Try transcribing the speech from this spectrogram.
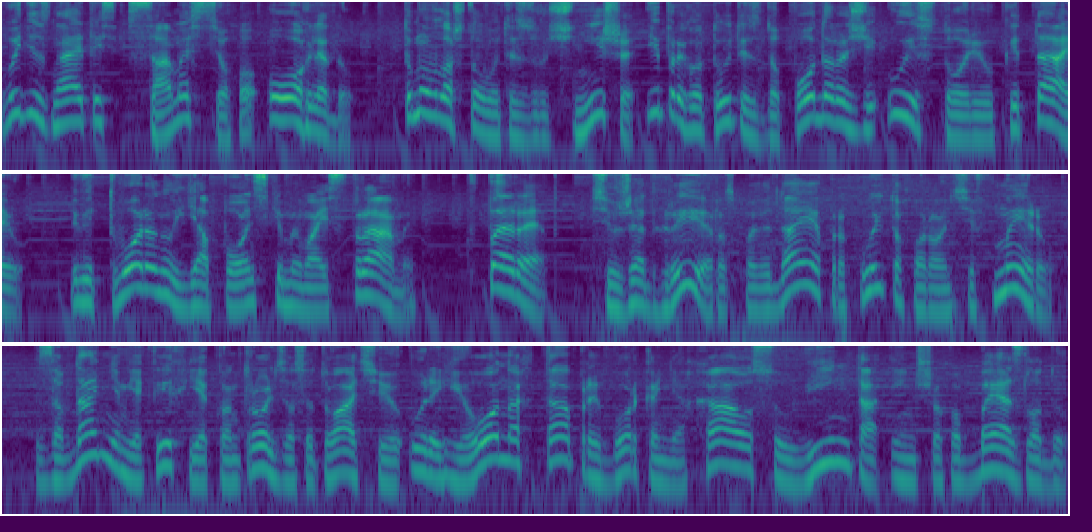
ви дізнаєтесь саме з цього огляду. Тому влаштовуйтесь зручніше і приготуйтесь до подорожі у історію Китаю, відтворену японськими майстрами. Вперед! Сюжет гри розповідає про культ охоронців миру, завданням яких є контроль за ситуацією у регіонах та приборкання хаосу, війн та іншого безладу.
